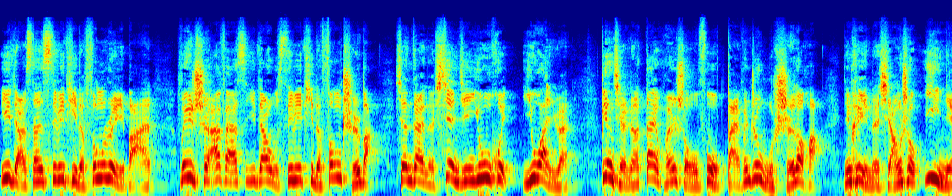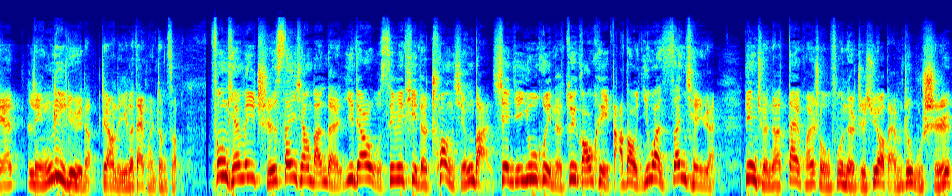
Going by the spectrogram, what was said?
1.3 CVT 的锋锐版，威驰 FS 1.5 CVT 的风驰版，现在呢现金优惠一万元。并且呢，贷款首付百分之五十的话，您可以呢享受一年零利率的这样的一个贷款政策。丰田威驰三厢版本1.5 CVT 的创行版现金优惠呢，最高可以达到一万三千元，并且呢，贷款首付呢只需要百分之五十，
